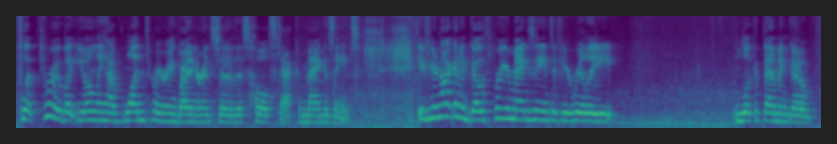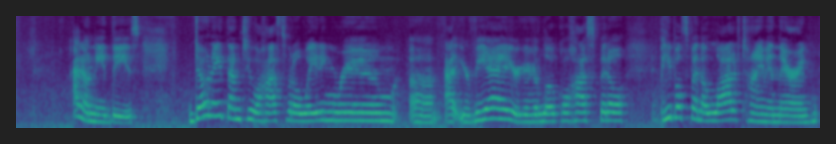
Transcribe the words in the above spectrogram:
flip through but you only have one three ring binder instead of this whole stack of magazines. If you're not going to go through your magazines if you really look at them and go i don't need these donate them to a hospital waiting room um, at your VA or your local hospital. People spend a lot of time in there and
